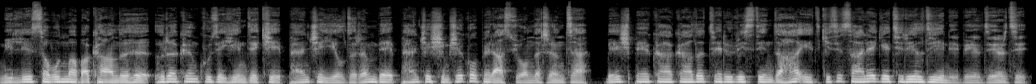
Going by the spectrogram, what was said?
Milli Savunma Bakanlığı, Irak'ın kuzeyindeki Pençe Yıldırım ve Pençe Şimşek operasyonlarında 5 PKK'lı teröristin daha etkisiz hale getirildiğini bildirdi.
